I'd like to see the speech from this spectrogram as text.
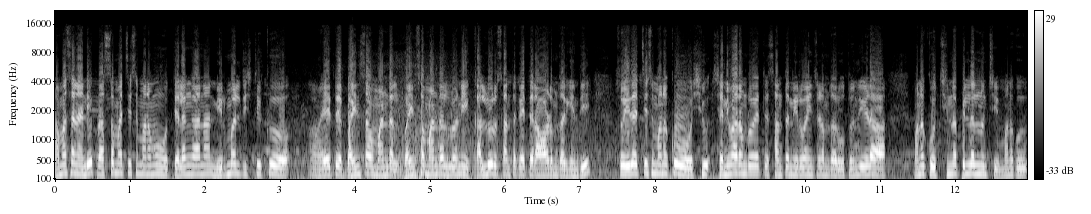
నమస్తే అండి ప్రస్తుతం వచ్చేసి మనము తెలంగాణ నిర్మల్ డిస్టిక్ అయితే బైన్సా మండల్ బైన్సా మండల్లోని కల్లూరు సంతకైతే రావడం జరిగింది. సో ఇది వచ్చేసి మనకు శనివారం రోజు అయితే సంత నిర్వహించడం జరుగుతుంది. ఇక్కడ మనకు చిన్న పిల్లల నుంచి మనకు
